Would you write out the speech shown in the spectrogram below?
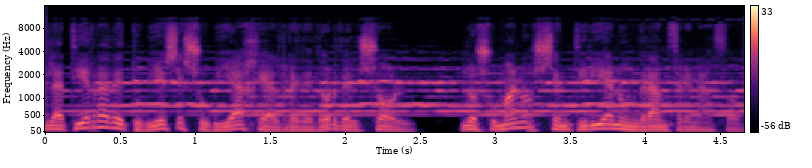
la Tierra detuviese su viaje alrededor del Sol, los humanos sentirían un gran frenazo.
